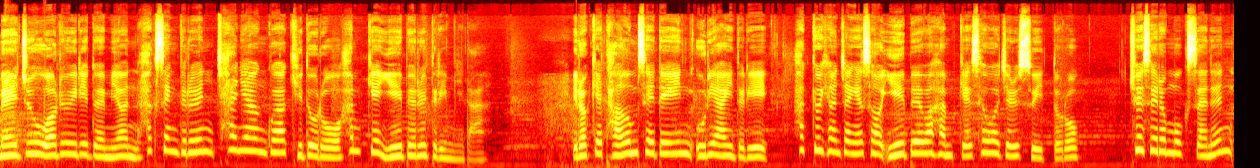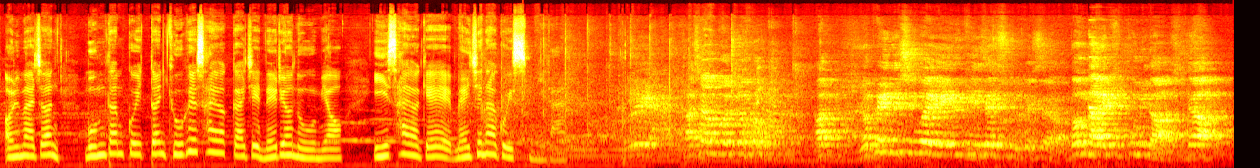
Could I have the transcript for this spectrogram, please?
매주 월요일이 되면 학생들은 찬양과 기도로 함께 예배를 드립니다. 이렇게 다음 세대인 우리 아이들이 학교 현장에서 예배와 함께 세워질 수 있도록 최세련 목사는 얼마 전 몸담고 있던 교회 사역까지 내려놓으며 이 사역에 매진하고 있습니다. 우리 다시 한번 좀 아, 옆에 있는 친구에게 이렇게 인사했으면 좋겠어요 넌 나의 기쁨이다 시작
